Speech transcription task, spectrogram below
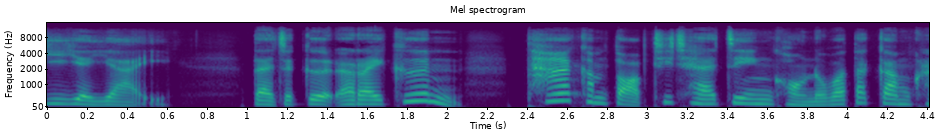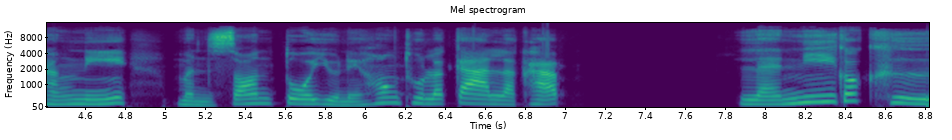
ยีใหญ่ ๆ แต่จะเกิดอะไรขึ้น ถ้าคำตอบที่แท้จริงของนวัตกรรมครั้งนี้ มันซ่อนตัวอยู่ในห้องธุรการล่ะครับ และนี่ก็คือ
